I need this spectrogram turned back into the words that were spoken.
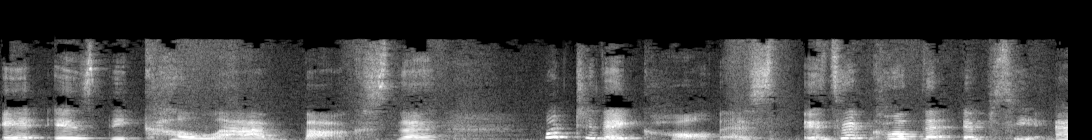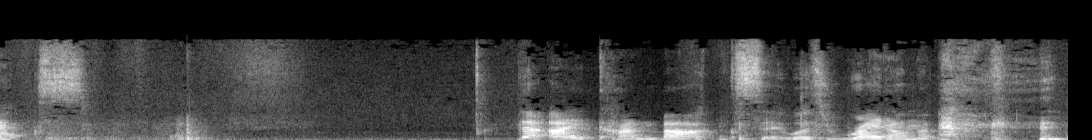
it is the collab box. The, what do they call this? Is it called the Ipsy X? The icon box. It was right on the package.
